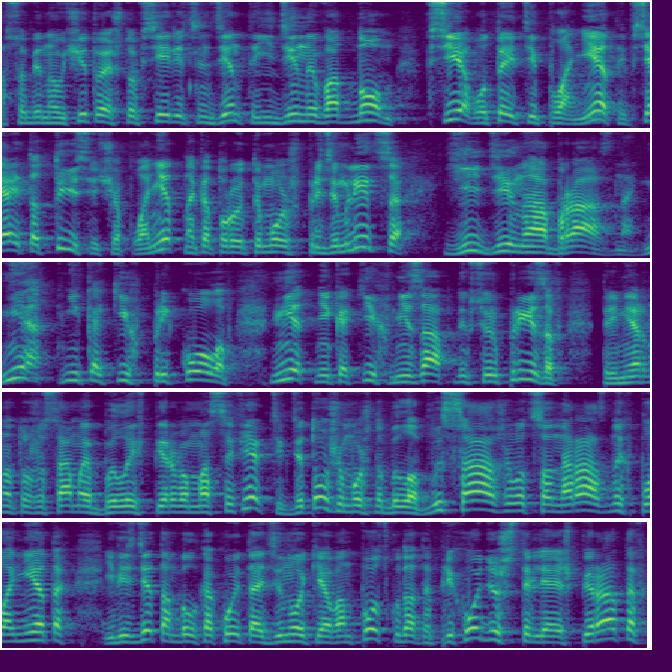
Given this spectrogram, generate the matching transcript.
Особенно учитывая, что все рецензенты едины в одном. Все вот эти планеты, вся эта тысяча планет, на которую ты можешь приземлиться, единообразно. Нет никаких приколов, нет никаких внезапных сюрпризов. Примерно то же самое было и в первом Mass Effect, где тоже можно было высаживаться на разных планетах. И везде там был какой-то одинокий аванпост, куда ты приходишь, стреляешь пиратов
